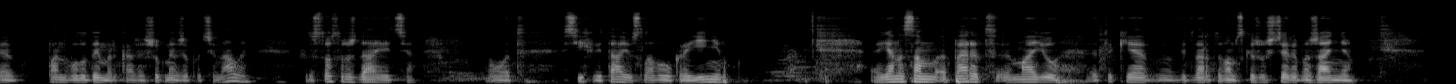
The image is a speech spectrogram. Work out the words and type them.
Е, Пан Володимир каже, щоб ми вже починали. Христос рождається. От. Всіх вітаю, слава Україні. Е, Я насамперед маю таке, відверто вам скажу, щире бажання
